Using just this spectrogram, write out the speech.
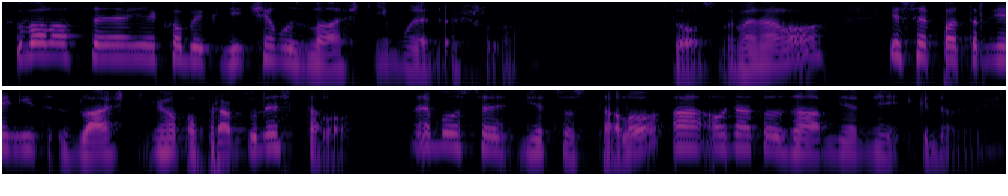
chovala se, jako by k ničemu zvláštnímu nedošlo. To znamenalo, že se patrně nic zvláštního opravdu nestalo, nebo se něco stalo a ona to záměrně ignoruje.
